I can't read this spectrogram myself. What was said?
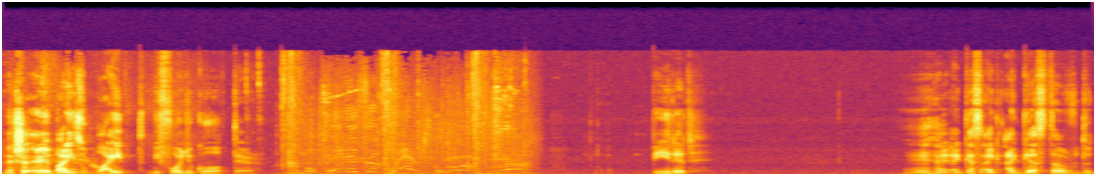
Make sure everybody's wiped before you go up there. Beat it. Eh, I, guess I, I guess the, the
